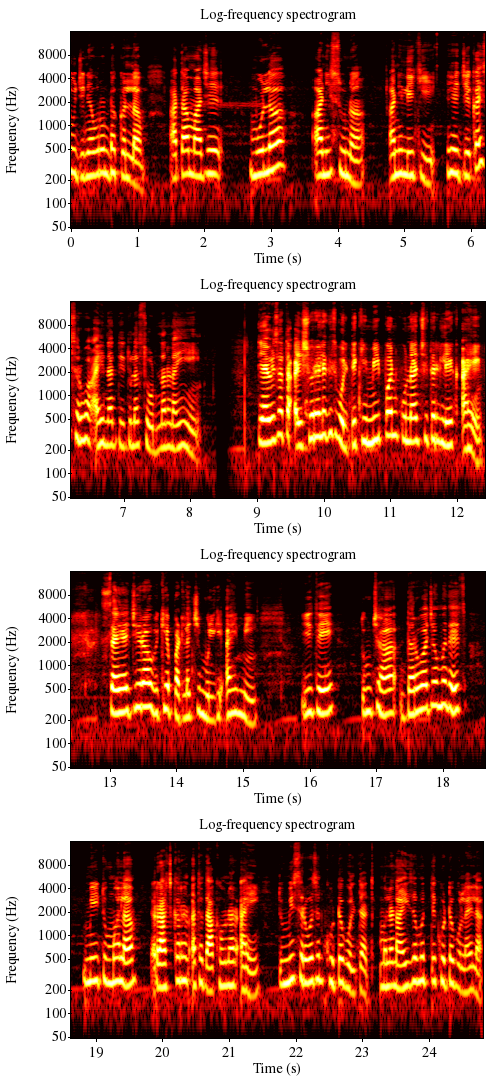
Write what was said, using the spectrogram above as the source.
तू जिन्यावरून ढकललं. आता माझे मुलं आणि सुनं आणि लेकी हे जे काही सर्व आहे ना ते तुला सोडणार नाही आहे त्यावेळेस आता ऐश्वर्या लगेच बोलते की मी पण कुणाची तरी लेख आहे. सयाजीराव विखे पाटलाची मुलगी आहे मी. इथे तुमच्या दरवाजामध्येच मी तुम्हाला राजकारण आता दाखवणार आहे. तुम्ही सर्वजण खोटं बोलतात. मला नाही जमत ते खोटं बोलायला.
